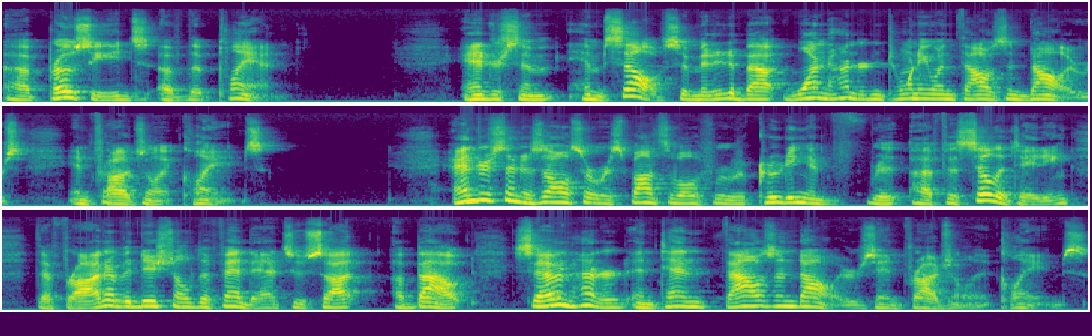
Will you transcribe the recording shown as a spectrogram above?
uh, proceeds of the plan. Anderson himself submitted about $121,000 in fraudulent claims. Anderson is also responsible for recruiting and uh, facilitating the fraud of additional defendants who sought about $710,000 in fraudulent claims.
